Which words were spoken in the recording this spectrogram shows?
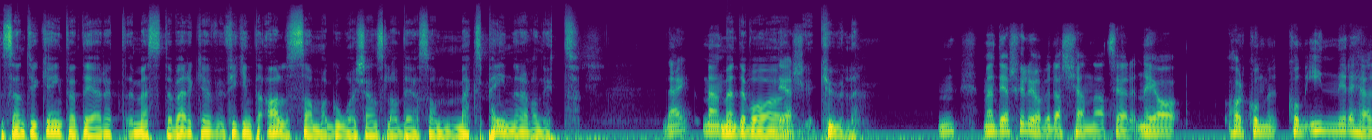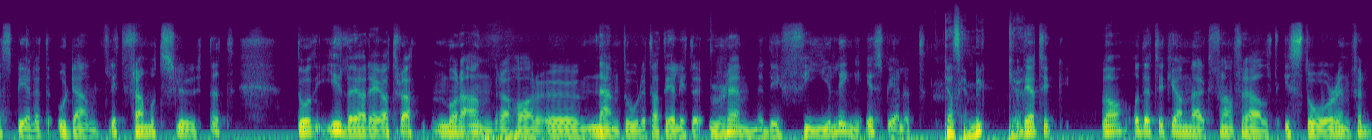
Sen tycker jag inte att det är ett mästerverk. Jag fick inte alls samma goda känsla av det som Max Payne när det var nytt. Nej, men, Men det var det kul. men där skulle jag vilja känna att så här, när jag har kommit kom in i det här spelet ordentligt framåt slutet då gillar jag det. Jag tror att några andra har eh, nämnt ordet att det är lite remedy-feeling i spelet. Ganska mycket. Det tyck, ja, och det tycker jag märks framförallt i storyn. För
